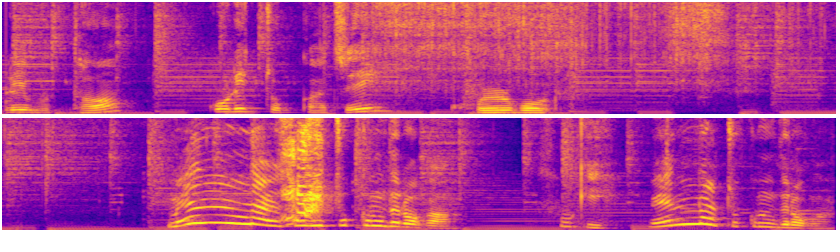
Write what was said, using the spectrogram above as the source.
머리부터 꼬리 쪽까지 골고루. 맨날 속이 조금 들어가. 속이 맨날 조금 들어가.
